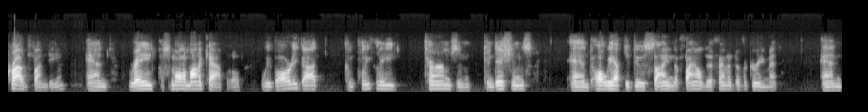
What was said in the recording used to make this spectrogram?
crowdfunding and raise a small amount of capital. We've already got completely terms and conditions, and all we have to do is sign the final definitive agreement, and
